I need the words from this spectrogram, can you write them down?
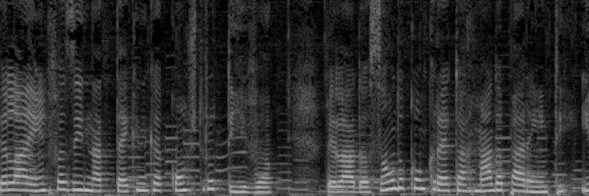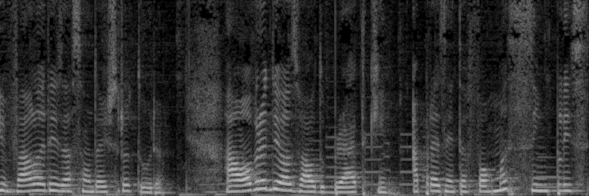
pela ênfase na técnica construtiva, pela adoção do concreto armado aparente e valorização da estrutura. A obra de Oswaldo Bratkin apresenta forma simples,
